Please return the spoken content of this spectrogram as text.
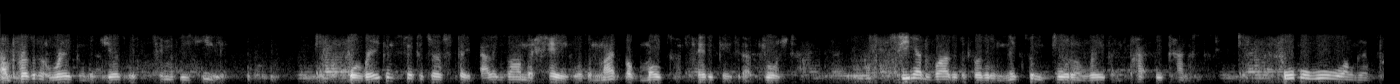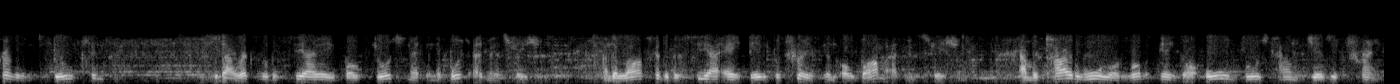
and President Reagan with Jesuit Timothy Healy. For Reagan's Secretary of State Alexander Haig was a Knight of Malta educated at Georgetown. Senior advisor to President Nixon, Gordon Reagan, Pat Buchanan. Former warmongering President Bill Clinton. The directors of the CIA, both George Tenet and the Bush administration and the last head of the CIA, David Petraeus, in the Obama administration, and retired warlord Robert Gates are all Georgetown Jesuit trained.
